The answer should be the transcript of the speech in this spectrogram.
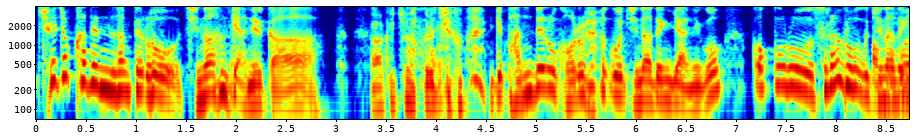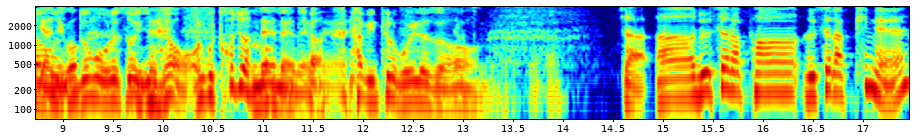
최적화된 상태로 진화한 게 아닐까. 아, 그렇죠. 그렇죠. 이게 반대로 걸으라고 진화된 게 아니고 거꾸로 쓰라고 진화된 게 아니고 너무 오래 서 있으면요 얼굴 터져요. 네, 네, 진짜 네, 네. 다 밑으로 몰려서. 그렇습니다. 그렇습니다. 자, 아, 르세라파, 르세라핌의,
